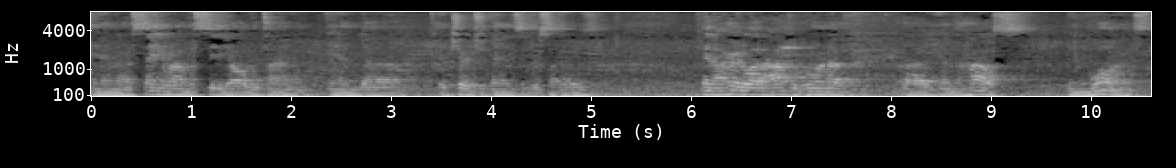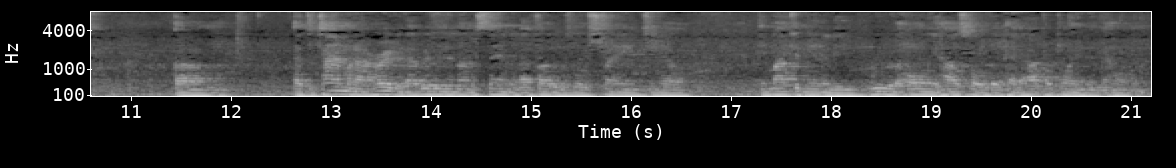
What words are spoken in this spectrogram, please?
and uh, sang around the city all the time and uh, at church events and recitals. And I heard a lot of opera growing up uh, in the house in New Orleans. Um, at the time when I heard it, I really didn't understand it. I thought it was a little strange, you know. In my community, we were the only household that had opera playing in the home.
